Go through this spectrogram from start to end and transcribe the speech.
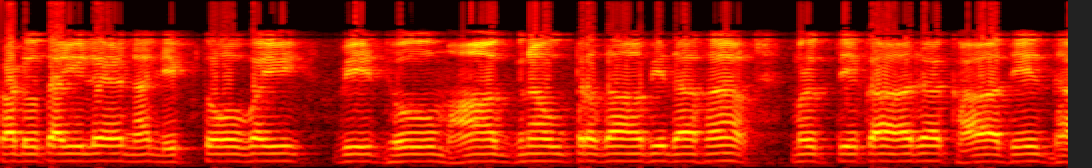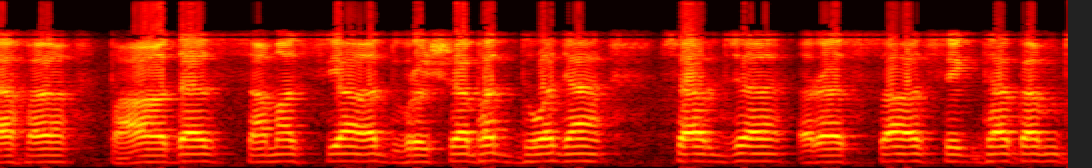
कडुतैलेन लिप्तो वै विधूमाग्नौ प्रदापिदः मृत्तिकारखादिधः पादः समस्याद्वृषभध्वज सर्ज रसासिग्धकं च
